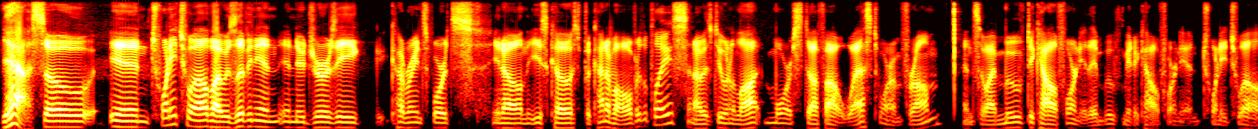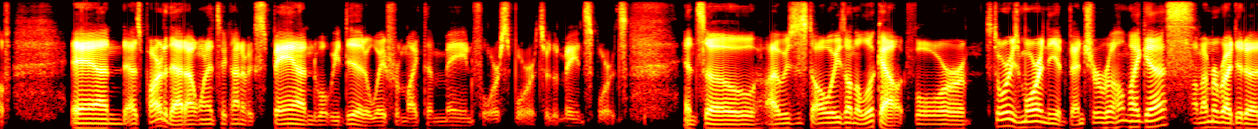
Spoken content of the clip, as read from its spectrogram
Yeah, so in 2012, I was living in, in New Jersey, covering sports, you know, on the East Coast, but kind of all over the place. And I was doing a lot more stuff out west where I'm from. And so I moved to California. They moved me to California in 2012. And as part of that, I wanted to kind of expand what we did away from like the main four sports or the main sports. And so I was just always on the lookout for stories more in the adventure realm, I guess. Um, I remember I did a,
